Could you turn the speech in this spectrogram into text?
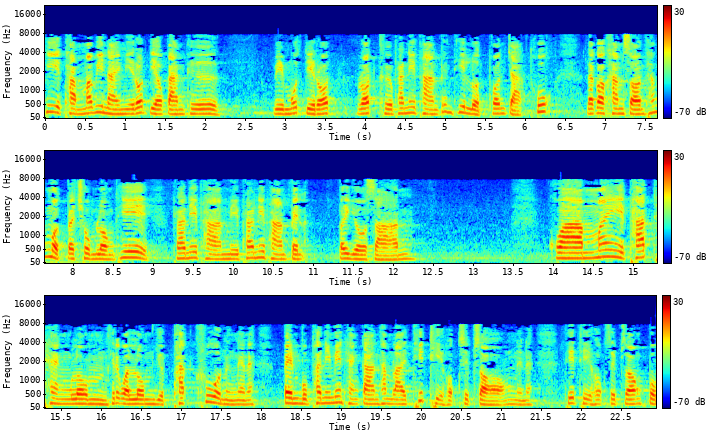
ที่ธรรมวินัยมีรสเดียวกันคือวิมุตติรสรสคือพระนิพพานเป็นที่หลุดพ้นจากทุกข์ แล้วก็คำสอนทั้งหมดประชุมลงที่พระนิพพานมีพระนิพพานเป็นประโยชน์ความไม่พัดแห่งลมเรียกว่าลมหยุดพัดครู่หนึ่งเนี่ยนะ เป็นบุพนิมิตแห่งการทำลายทิฏฐิ 62เนี่ยนะทิฏฐิ 62 ปุ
